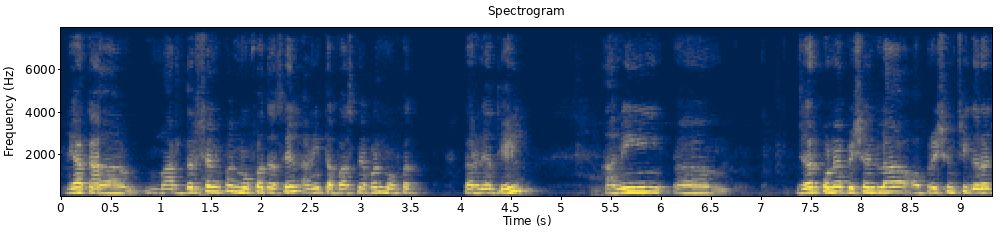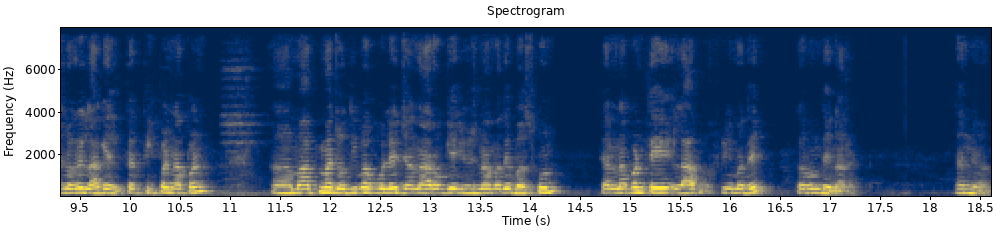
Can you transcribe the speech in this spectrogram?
या का मार्गदर्शन पण मोफत असेल आणि तपासण्या पण मोफत करण्यात येईल. आणि जर कोणा पेशंटला ऑपरेशनची गरज वगैरे लागेल तर ती पण आपण महात्मा ज्योतिबा फुले जन आरोग्य योजनामध्ये बसवून त्यांना पण ते लाभ फ्रीमध्ये करून देणार आहेत. धन्यवाद.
